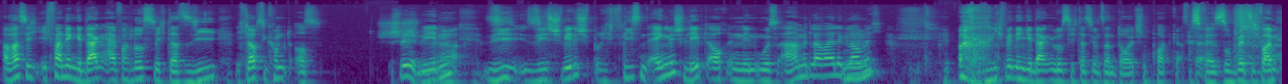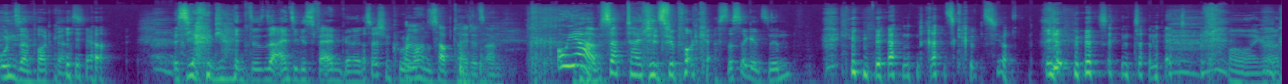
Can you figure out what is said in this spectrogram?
aber was ich, ich fand den Gedanken einfach lustig, dass sie, ich glaube, sie kommt aus Schweden. Schweden. Ja. Sie, sie ist Schwedisch, spricht fließend Englisch, lebt auch in den USA mittlerweile, glaube Mhm. ich. Finde den Gedanken lustig, dass sie unseren deutschen Podcast Das wäre so witzig, vor allem unseren Podcast. Ja. Ist ja die, das ist unser einziges Fangirl. Das wäre schon Wir cool. machen Subtitles an. Oh ja, Subtitles für Podcasts, das ergibt Sinn. Wir werden Transkription fürs Internet. Oh mein Gott.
